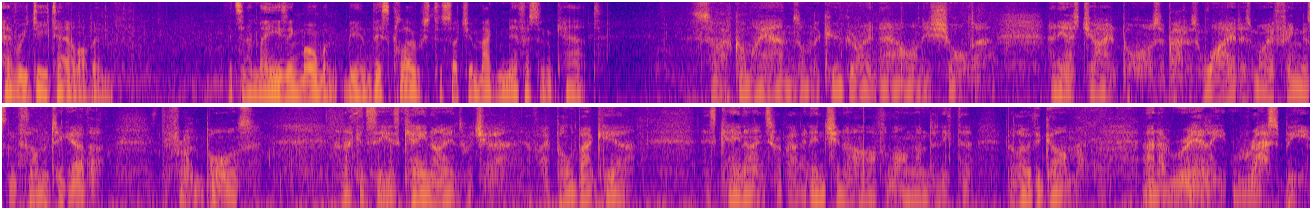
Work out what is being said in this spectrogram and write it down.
every detail of him. It's an amazing moment being this close to such a magnificent cat. So I've got my hands on the cougar right now on his shoulder, and he has giant paws about as wide as my fingers and thumb together, the front paws. And I can see his canines, which are, if I pull back here, his canines are about an inch and a half long underneath the, below the gum, and a really raspy,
